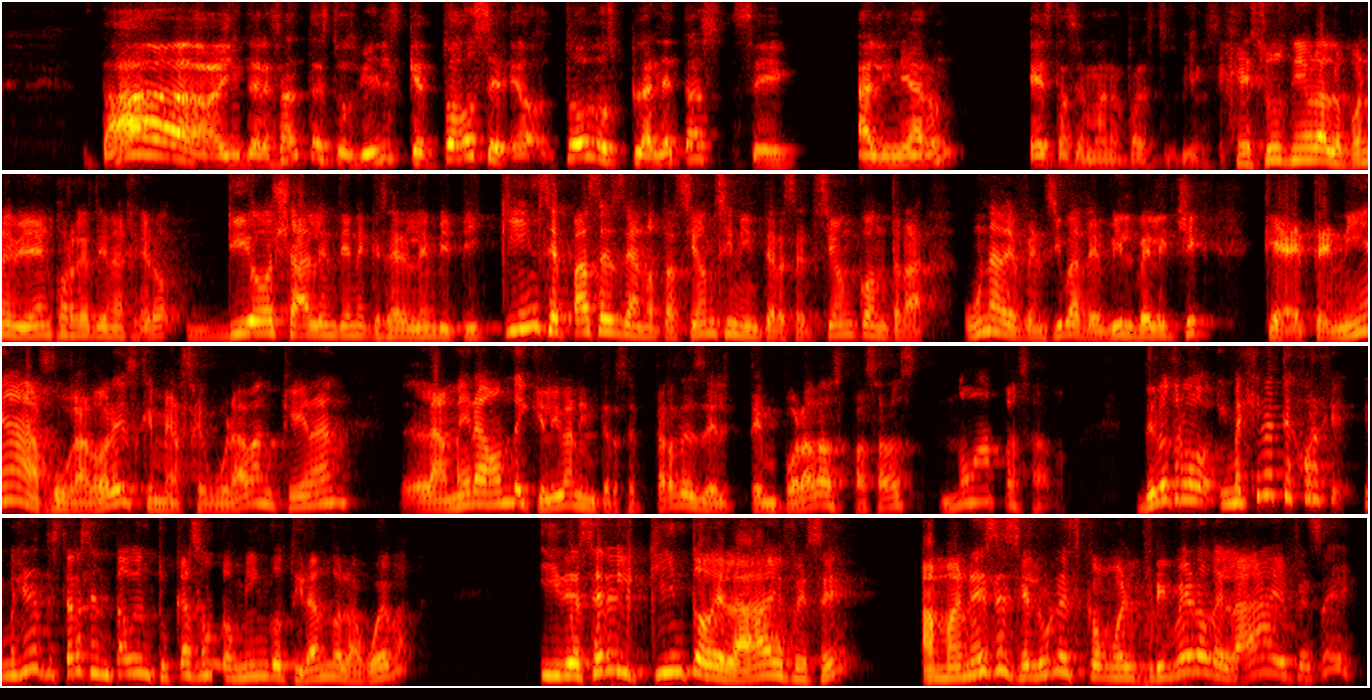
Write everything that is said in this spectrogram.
Está interesante estos Bills, que todos, todos los planetas se alinearon esta semana para estos Bills. Jesús Niebla lo pone bien, Jorge Tinajero. Dios Allen tiene que ser el MVP. 15 pases de anotación sin intercepción contra una defensiva de Bill Belichick que tenía jugadores que me aseguraban que eran la mera onda y que le iban a interceptar desde temporadas pasadas, no ha pasado. Del otro lado, imagínate, Jorge, imagínate estar sentado en tu casa un domingo tirando la hueva y de ser el quinto de la AFC, amaneces el lunes como el primero de la AFC.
